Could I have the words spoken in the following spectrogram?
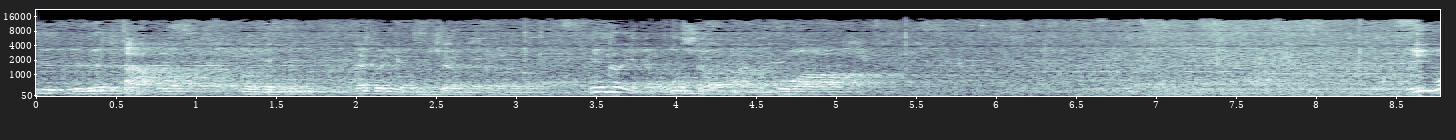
點樣答咯，個影一個形象上應該係有上限啩。咦？如果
